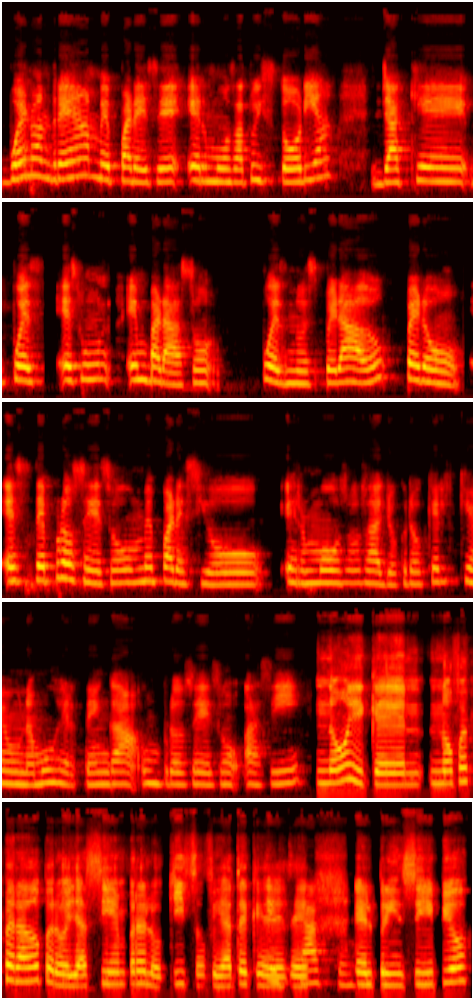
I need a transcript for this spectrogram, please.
Bueno, Andrea, me parece hermosa tu historia, ya que pues es un embarazo pues no esperado, pero este proceso me pareció hermoso, o sea, yo creo que el que una mujer tenga un proceso así. No, y que no fue esperado, pero ella siempre lo quiso. Fíjate que desde el principio,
